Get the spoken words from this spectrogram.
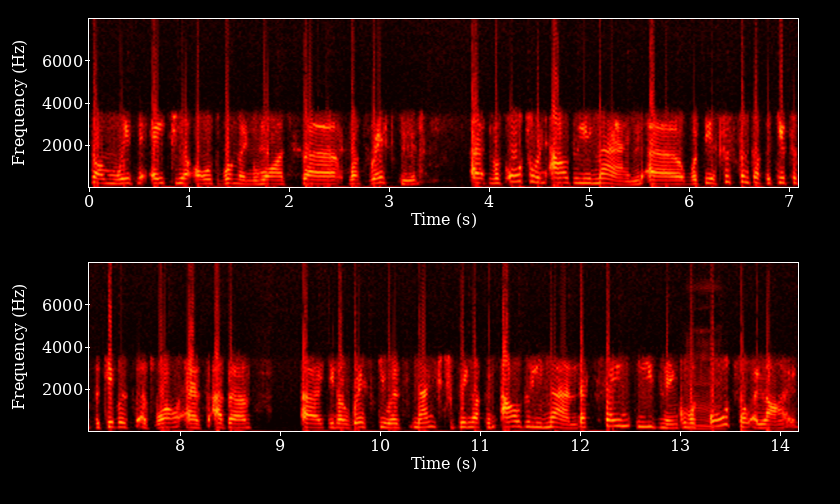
from where the 80 year old woman was, uh, was rescued, uh, there was also an elderly man uh, with the assistance of the gift of the givers as well as other uh, you know, rescuers managed to bring up an elderly man that same evening who was Mm. also alive.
